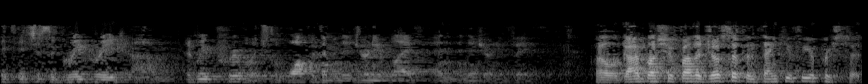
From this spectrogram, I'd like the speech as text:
it, it's just a great, great, um, a great privilege to walk with them in their journey of life and, and their journey of faith. Well, God bless you, Father Joseph, and thank you for your priesthood.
